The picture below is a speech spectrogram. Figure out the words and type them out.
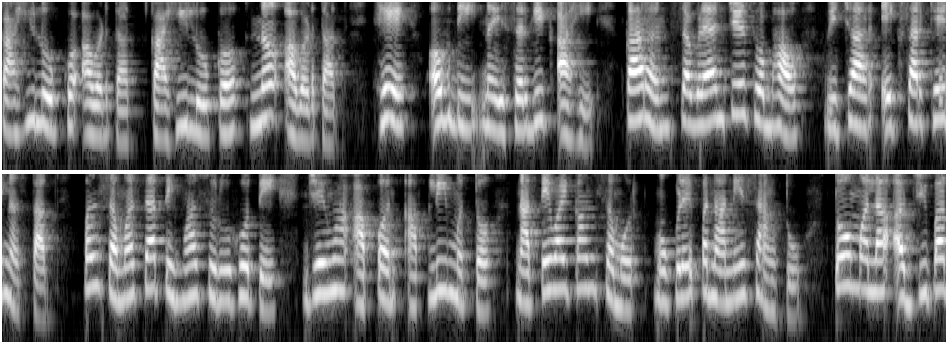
काही लोक आवडतात काही लोक न आवडतात. हे अगदी नैसर्गिक आहे. कारण सगळ्यांचे स्वभाव विचार एकसारखे नसतात. पण समस्या तेव्हा सुरू होते जेव्हा आपण आपली मतं नातेवाईकांसमोर मोकळेपणाने सांगतो. तो मला अजिबात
